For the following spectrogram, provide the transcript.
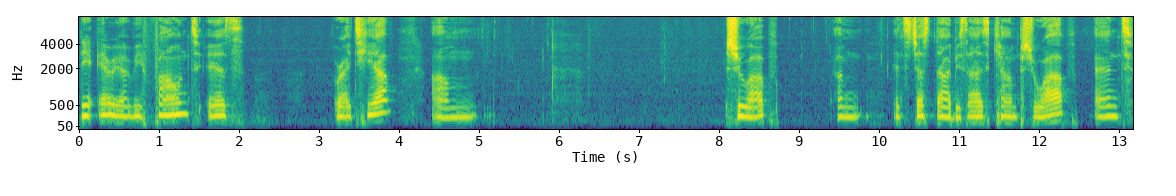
The area we found is right here. Um, Schwab. Um, it's just uh, besides Camp Schwab. And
